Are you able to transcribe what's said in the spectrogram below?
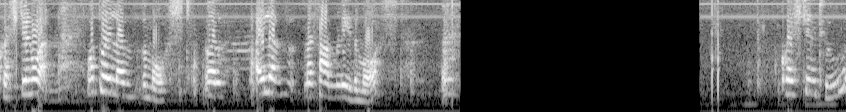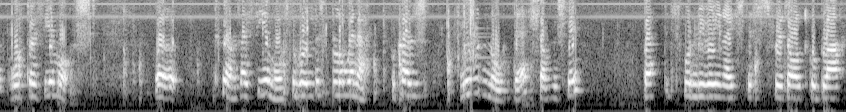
Question one. What do I love the most? Well, I love my family the most. Question two. What do I fear most? Well, to be honest, I fear most the world is blowing up because we wouldn't notice, obviously, but it just wouldn't be very nice just for it all to go black.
